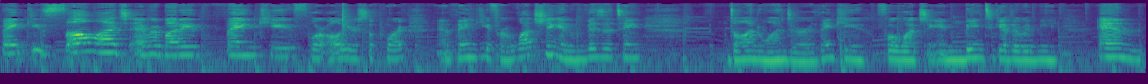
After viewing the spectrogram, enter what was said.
Thank you so much, everybody. Thank you for all your support and thank you for watching and visiting Dawn Wanderer. Thank you for watching and being together with me and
